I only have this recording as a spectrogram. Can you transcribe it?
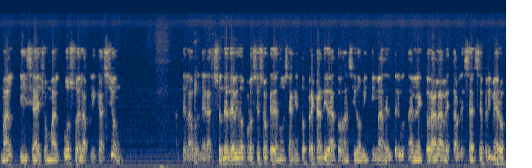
mal y se ha hecho mal uso de la aplicación. Ante la vulneración del debido proceso que denuncian estos precandidatos han sido víctimas del Tribunal Electoral al establecerse primero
